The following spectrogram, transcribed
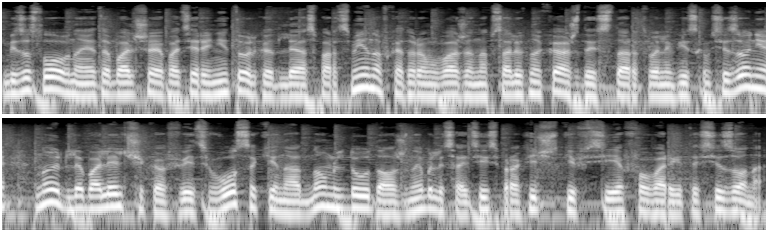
Безусловно, это большая потеря не только для спортсменов, которым важен абсолютно каждый старт в олимпийском сезоне, но и для болельщиков, ведь в Осаке на одном льду должны были сойтись практически все фавориты сезона.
